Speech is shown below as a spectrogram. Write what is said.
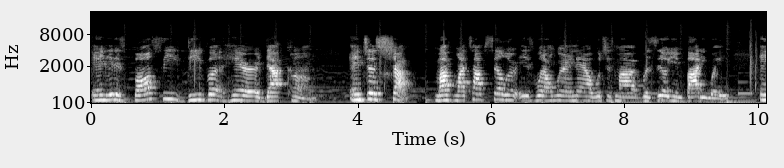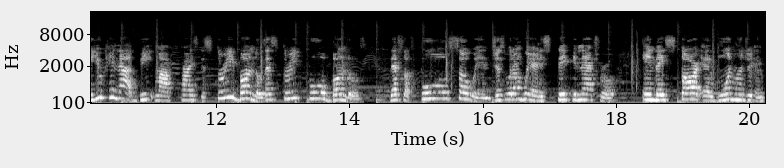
and it is bossydivahair.com, and just shop. My my top seller is what I'm wearing now, which is my Brazilian body wave and you cannot beat my price. It's three bundles. That's three full bundles. That's a full sew-in. Just what I'm wearing is thick and natural, and they start at one hundred and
